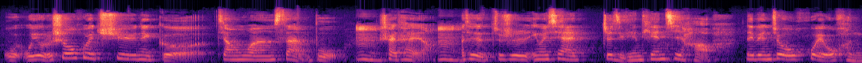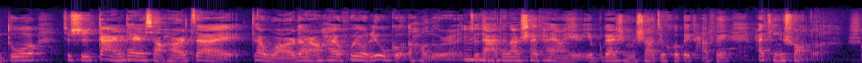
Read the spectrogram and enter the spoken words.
我我有的时候会去那个江湾散步，嗯晒太阳，嗯，而且就是因为现在这几天天气好，那边就会有很多就是大人带着小孩在在玩的，然后还有会有遛狗的好多人，就大家在那晒太阳，也也不干什么事儿，就喝杯咖啡，还挺爽的。是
